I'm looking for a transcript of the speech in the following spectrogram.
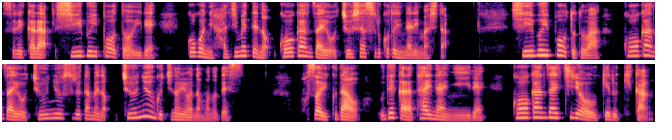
それから CV ポートを入れ、午後に初めての抗がん剤を注射することになりました。CV ポートとは、抗がん剤を注入するための注入口のようなものです。細い管を腕から体内に入れ、抗がん剤治療を受ける期間、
